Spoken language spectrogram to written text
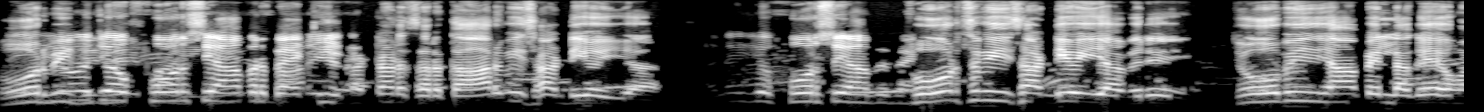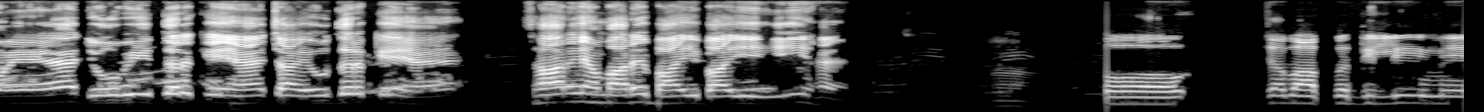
ਹੋਰ ਵੀ जो- जो फोर्स यहाँ पर बैठी है ਖੱਟੜ ਸਰਕਾਰ ਵੀ ਸਾਡੀ ਹੋਈ ਆ नहीं, जो फोर्स यहाँ पे बैठी फोर्स भी साड़ी हुई है वीरे जो भी यहाँ पे लगे हुए हैं जो भी इधर के हैं चाहे उधर के हैं सारे हमारे भाई भाई ही हैं तो जब आपका दिल्ली में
